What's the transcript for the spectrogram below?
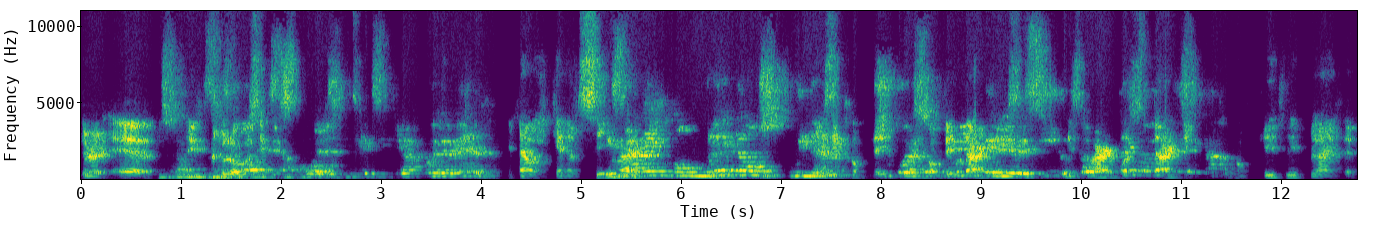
they're uh, enclosed in this world. Now he cannot see, right? There's a complete, complete darkness. His heart was darkened, completely blinded.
